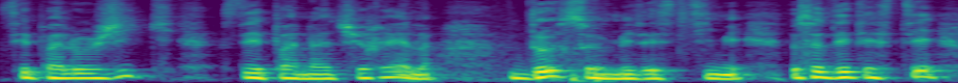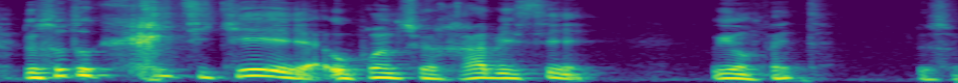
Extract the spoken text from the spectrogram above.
C'est pas logique, ce n'est pas naturel de se mésestimer, de se détester, de s'autocritiquer au point de se rabaisser. Oui, en fait, de se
